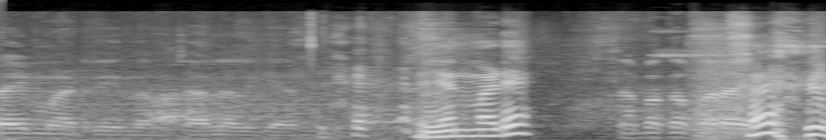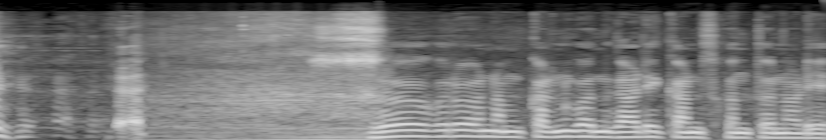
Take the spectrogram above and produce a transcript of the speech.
ರೈಮ್ ಮಾಡ್ರಿ ನಮ್ಮ ಚಾನಲ್ಗೆ ಏನು ಮಾಡಿ? ಸಬಕಪ ಗುರು ಸೊ ಗುರು ನಮ್ಮ ಕಣ್ಗೊಂದು ಗಾಡಿ ಕಾಣಿಸ್ಕೊಂತು ನೋಡಿ.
